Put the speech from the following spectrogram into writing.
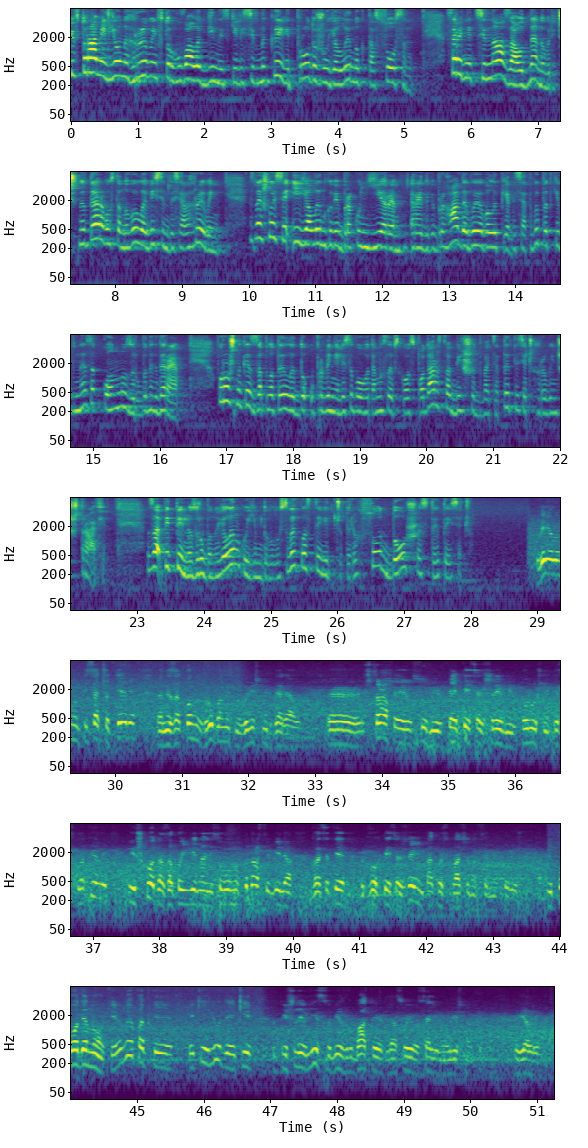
Півтора мільйони гривень вторгували вінницькі лісівники від продажу ялинок та сосен. Середня ціна за одне новорічне дерево становила 80 гривень. Знайшлися і ялинкові браконьєри. Рейдові бригади виявили 50 випадків незаконно зрубаних дерев. Порушники заплатили до управління лісового та мисливського господарства більше 20 тисяч гривень штрафів. За підпільно зрубану ялинку їм довелось викласти від 400 до 6 тисяч. Виявлено 54 незаконно зрубаних новорічних дерев. Е, Штрафи в сумі 5 тисяч гривень порушники сплатили, і шкода за події на лісовому господарстві біля 22 тисяч гривень також сплачена цими порушниками. І поодинокі випадки, які люди, які пішли в ліс собі зрубати для своєї оселі новорічну ялинку.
